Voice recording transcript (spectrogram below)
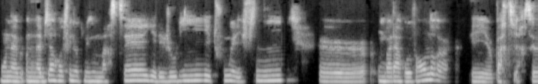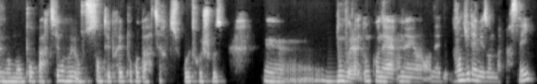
on a on a bien refait notre maison de Marseille, elle est jolie et tout, elle est finie, on va la revendre et partir. C'est le moment pour partir. On, se sentait prêt pour repartir sur autre chose. Euh, donc voilà. Donc on a, on a, on a vendu la maison de Marseille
